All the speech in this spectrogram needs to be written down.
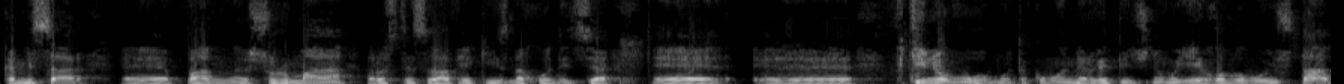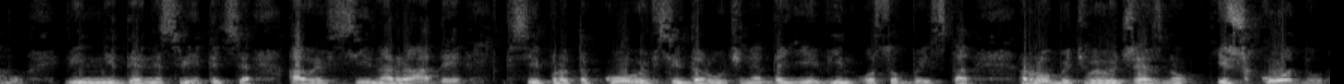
комісар, е, пан Шурма Ростислав, який знаходиться е, е, в тіньовому такому енергетичному є головою штабу. Він ніде не світиться, але всі наради, всі протоколи, всі доручення дає він особисто, робить величезну і шкоду.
